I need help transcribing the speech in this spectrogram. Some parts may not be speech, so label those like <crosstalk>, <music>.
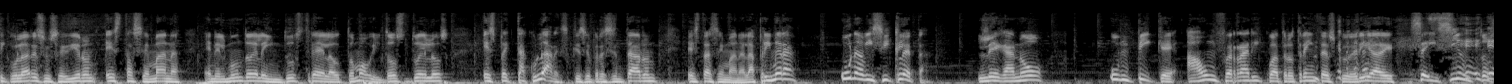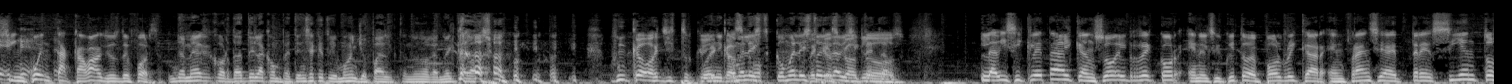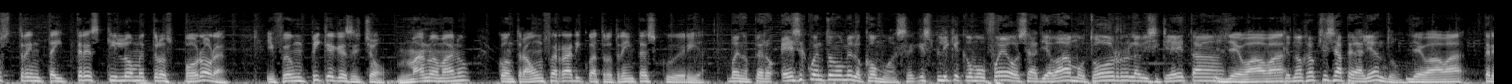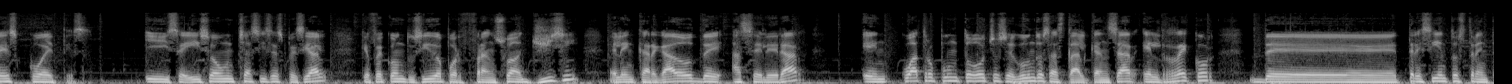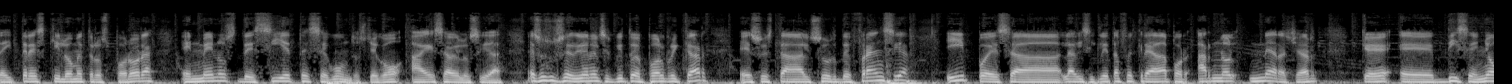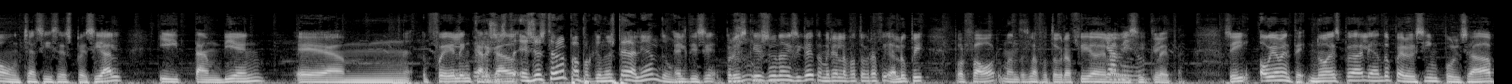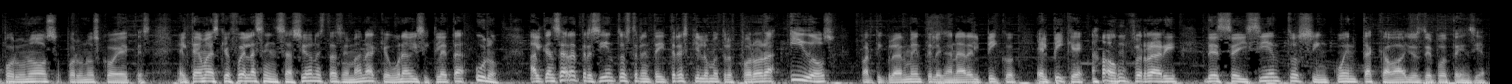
particulares sucedieron esta semana en el mundo de la industria del automóvil. Dos duelos espectaculares que se presentaron esta semana. La primera, una bicicleta le ganó un pique a un Ferrari 430 escudería de <laughs> 650 caballos de fuerza. No me haga acordar de la competencia que tuvimos en Yopal, cuando nos ganó el caballo. <laughs> un caballito que Bueno, le ¿y cómo es la- cascó- cómo es la le historia de la bicicleta? La bicicleta alcanzó el récord en el circuito de Paul Ricard en Francia de 333 kilómetros por hora. Y fue un pique que se echó mano a mano contra un Ferrari 430 escudería. bueno, pero ese cuento no me lo como. Así que explique cómo fue. O sea, llevaba motor, la bicicleta. Llevaba, Que no creo que sea pedaleando. llevaba tres cohetes. Y se hizo un chasis especial que fue conducido por François Gizy, el encargado de acelerar en 4.8 segundos hasta alcanzar el récord de 333 kilómetros por hora en menos de 7 segundos. Llegó a esa velocidad. Eso sucedió en el circuito de Paul Ricard. Eso está al sur de Francia. Y pues ah, la bicicleta fue creada por Arnold Neracher, que eh, diseñó un chasis especial y también eh, fue el eso, encargado. es, eso es trampa porque no es pedaleando. Pero es que es una bicicleta, mira la fotografía. Lupi, por favor, mandas la fotografía de Ya la bicicleta. Sí, obviamente no es pedaleando, pero es impulsada por unos, por unos cohetes. El tema es que fue la sensación esta semana que una bicicleta, uno, alcanzara 333 kilómetros por hora y dos, particularmente le ganara el pico, el pique a un Ferrari de 650 caballos de potencia.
